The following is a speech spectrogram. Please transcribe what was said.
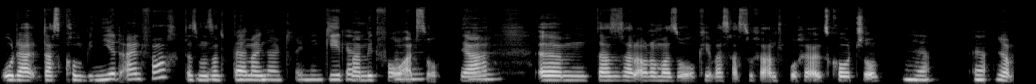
oder das kombiniert einfach, dass man sagt, okay, man geht mal mit vor Ort Mhm. so. Ja, Mhm. ähm, das ist halt auch nochmal so, okay, was hast du für Ansprüche als Coach so. Ja. Ja,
